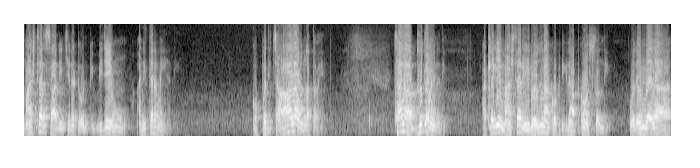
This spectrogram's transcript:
మాస్టర్ సాధించినటువంటి విజయం అనితరమైనది. గొప్పది చాలా ఉన్నతమైనది. చాలా అద్భుతమైనది. అట్లాగే మాస్టర్ ఈరోజు నాకు ఒకటి జ్ఞాపకం వస్తుంది. ఉదయం వేళ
